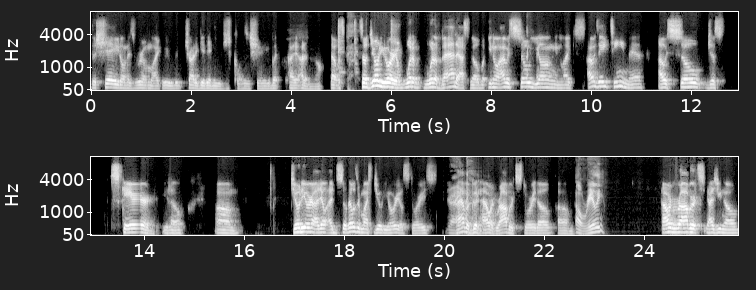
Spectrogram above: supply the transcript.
the shade on his room. Like we would try to get in, he would just close the shade. But I, I don't know. That was so Joe Diorio. What a what a badass though. But you know, I was so young and like I was 18, man. I was so just scared, you know. Um, Joe Diorio. I don't. I, so those are my Joe Diorio stories. Right. I have a good Howard Roberts story though. Um, oh, really? Howard Roberts, as you know,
